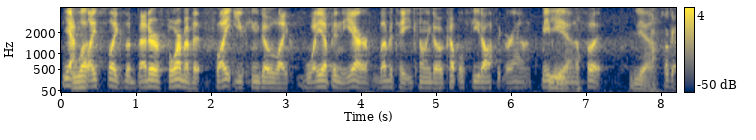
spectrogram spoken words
Yeah, Le- flight's like the better form of it. Flight, you can go like way up in the air. Levitate, you can only go a couple feet off the ground, maybe Yeah. even a foot. Yeah. Okay.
